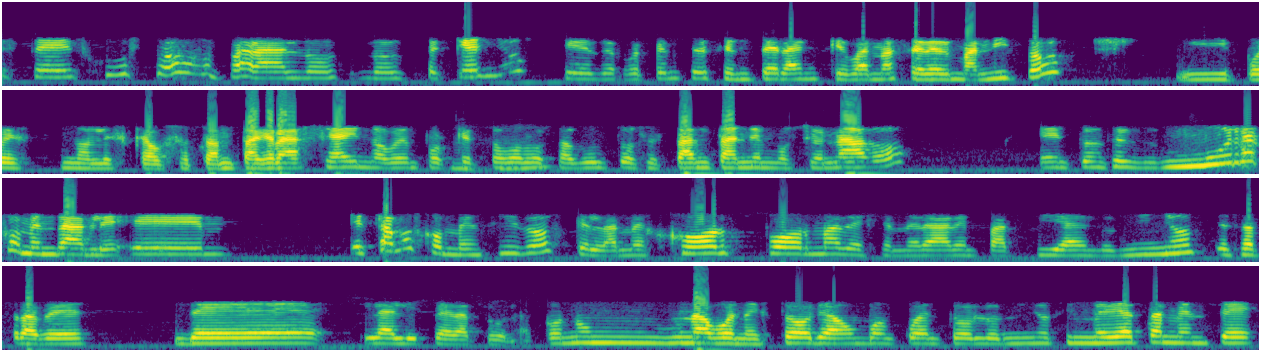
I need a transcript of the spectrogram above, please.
este es justo para los, los pequeños que de repente se enteran que van a ser hermanitos y pues no les causa tanta gracia y no ven por qué todos los adultos están tan emocionados. Entonces, muy recomendable. Eh, estamos convencidos que la mejor forma de generar empatía en los niños es a través de la literatura. Con una buena historia, un buen cuento, los niños inmediatamente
